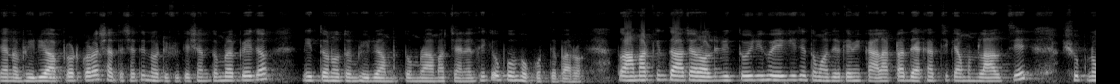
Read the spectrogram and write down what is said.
যেন ভিডিও আপলোড করার সাথে সাথে নোটিফিকেশান তোমরা পেয়ে যাও। নিত্য নতুন ভিডিও তোমরা আমার চ্যানেল থেকে উপভোগ করতে পারো। তো আমার কিন্তু আচার অলরেডি তৈরি হয়ে গিয়েছে, তোমাদেরকে আমি কালারটা দেখাচ্ছি কেমন লালচে। শুকনো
